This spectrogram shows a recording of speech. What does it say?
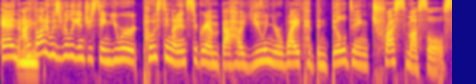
And I Mhm. thought it was really interesting. You were posting on Instagram about how you and your wife have been building trust muscles.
